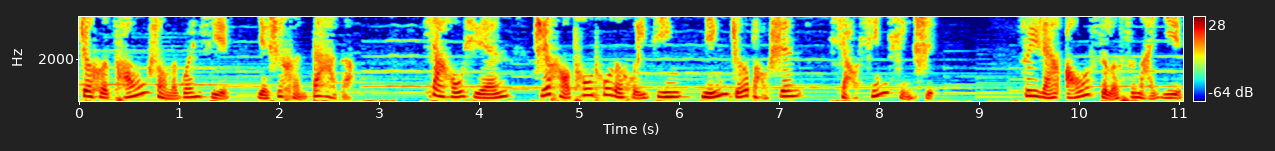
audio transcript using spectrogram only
这和曹爽的关系也是很大的。夏侯玄只好偷偷的回京，明哲保身，小心行事。虽然熬死了司马懿，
